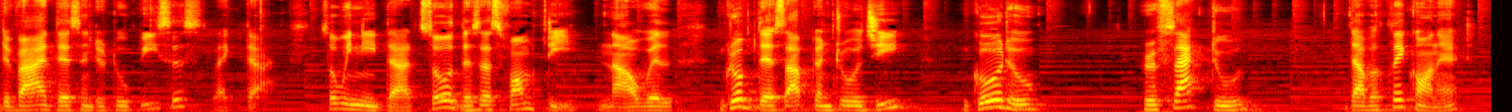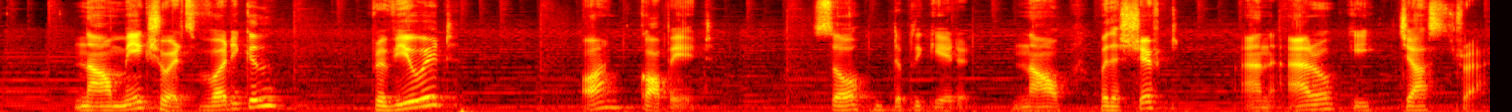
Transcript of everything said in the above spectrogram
divide this into two pieces like that. So we need that. So this is from T. Now we'll group this up, Control G, go to reflect tool, double click on it. Now make sure it's vertical preview it or copy it. So duplicate it. Now with a shift and arrow key just drag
